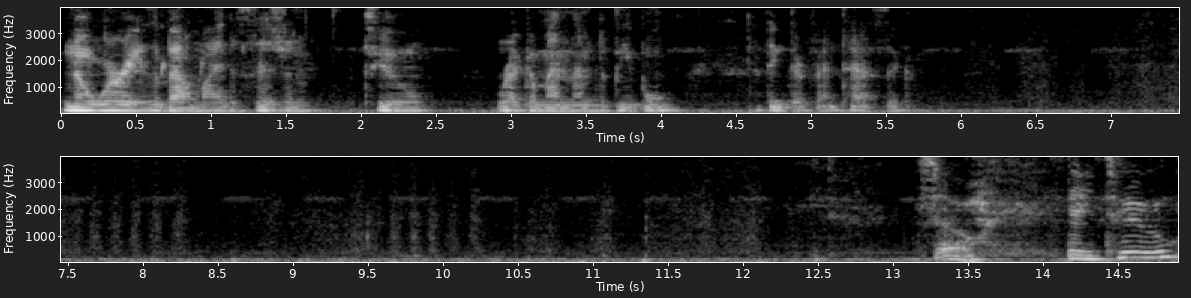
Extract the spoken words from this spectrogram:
no worries about my decision to recommend them to people. I think they're fantastic. So, day two,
